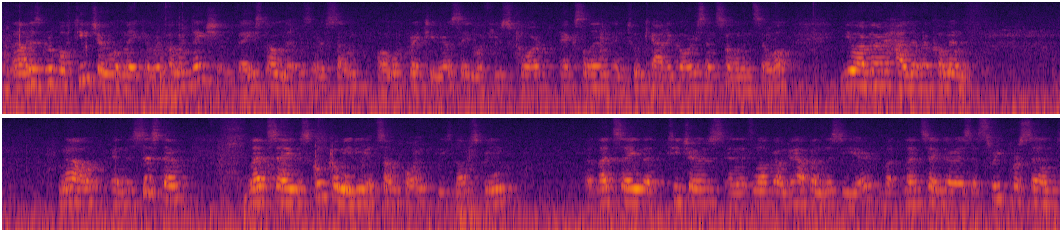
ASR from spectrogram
Now, this group of teachers will make a recommendation based on this. There's some form of criteria, say if you scored excellent in two categories and so on and so on, you are very highly recommended. Now, in the system, let's say the school committee at some point, please don't scream, but let's say that teachers, and it's not going to happen this year, but let's say there is a 3%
